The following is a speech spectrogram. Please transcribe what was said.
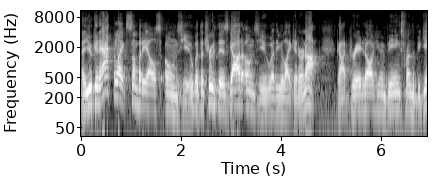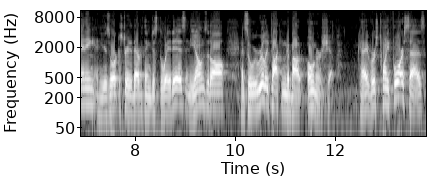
Now you can act like somebody else owns you, but the truth is God owns you whether you like it or not. God created all human beings from the beginning and he has orchestrated everything just the way it is and he owns it all. And so we're really talking about ownership. Okay? Verse 24 says,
